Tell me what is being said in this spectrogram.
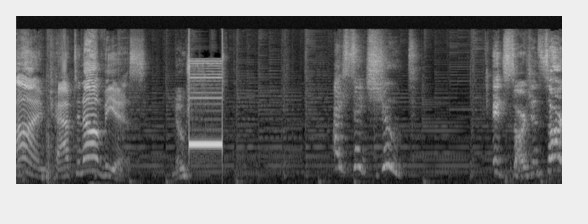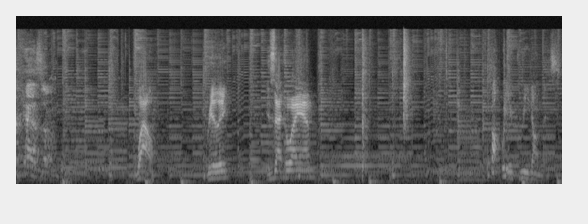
I'm Captain Obvious. No I said shoot. It's Sergeant Sarcasm. Wow. Really? Is that who I am? Thought we agreed on this.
